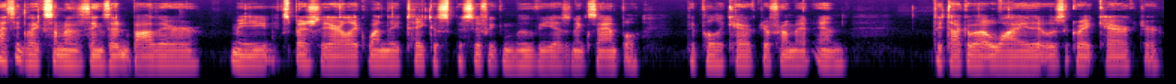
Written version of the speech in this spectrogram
i think like some of the things that bother me especially are like when they take a specific movie as an example they pull a character from it and they talk about why it was a great character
